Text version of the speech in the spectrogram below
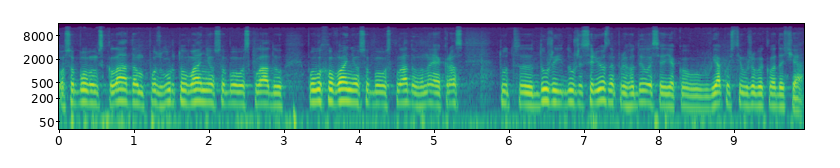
особовим складом, по згуртуванню особового складу, по вихованню особового складу, вона якраз тут е, дуже і дуже серйозно пригодилося як в якості вже викладача.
